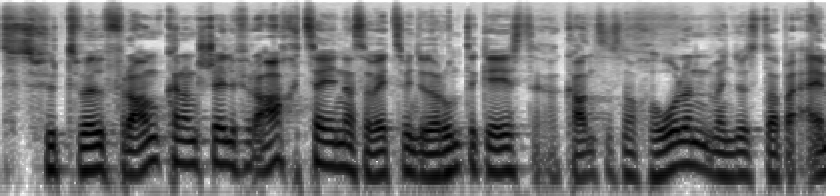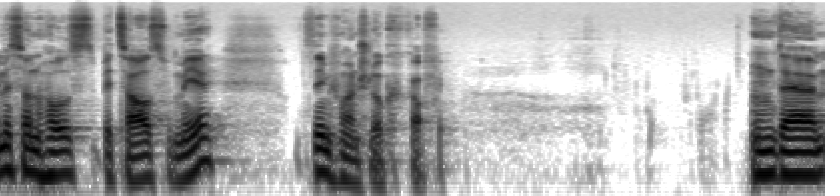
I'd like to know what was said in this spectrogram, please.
für 12 Franken anstelle für 18. Also jetzt, wenn du da runtergehst, kannst du es noch holen. Wenn du es da bei Amazon holst, bezahlst du mehr. Jetzt nehme ich mal einen Schluck Kaffee. Und äh,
